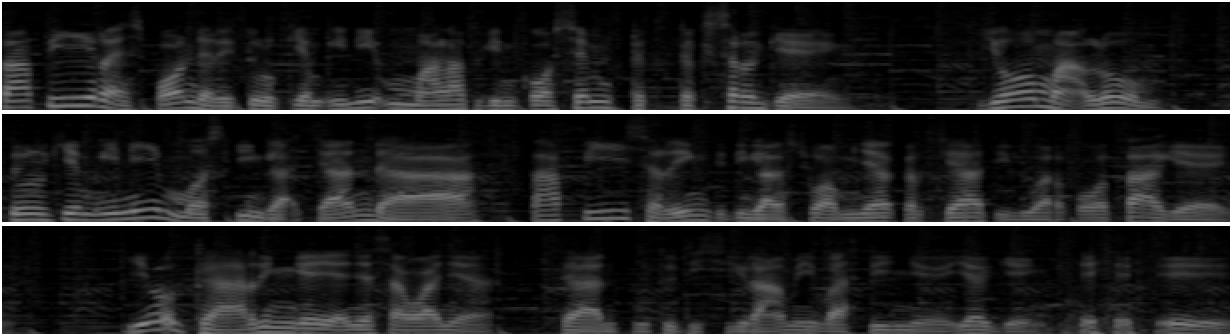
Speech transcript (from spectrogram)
Tapi respon dari Tulkiem ini malah bikin Kosim deg-deg ser geng. Yo maklum Tulkiem ini meski nggak janda tapi sering ditinggal suaminya kerja di luar kota geng. Yo garing kayaknya sawahnya. Dan butuh disirami pastinya ya geng. Hehehe.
